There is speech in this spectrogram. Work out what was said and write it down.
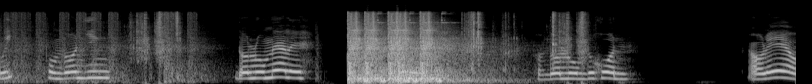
อุ้ย ผมโดนยิง โดนลุมแน่เลย ผมโดนลุมทุกคน เอาเร็ว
